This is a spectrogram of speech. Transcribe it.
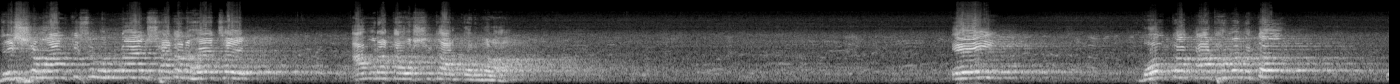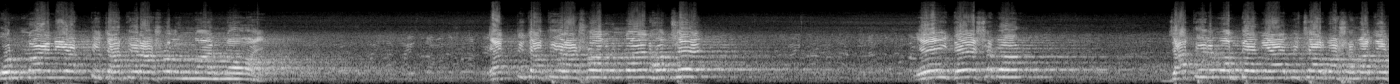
দৃশ্যমান কিছু উন্নয়ন সাধন হয়েছে, আমরা তা অস্বীকার করব না। উন্নয়নই একটি জাতির আসল উন্নয়ন নয়। একটি জাতির আসল উন্নয়ন হচ্ছে এই দেশ এবং জাতির মধ্যে ন্যায় বিচার বা সামাজিক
